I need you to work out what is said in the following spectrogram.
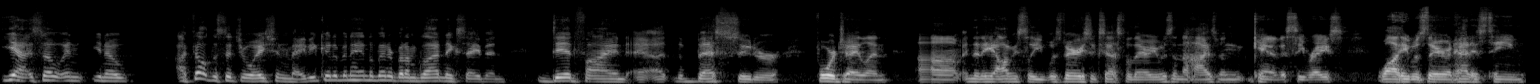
yeah, so and you know, I felt the situation maybe could have been handled better, but I'm glad Nick Saban did find uh, the best suitor for Jalen, um, and that he obviously was very successful there. He was in the Heisman candidacy race while he was there and had his team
